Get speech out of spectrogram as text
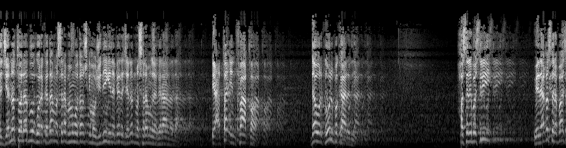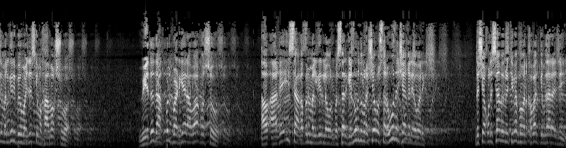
د جنت ولا بو ګره کدا مسله به موږ تاسو کې موجودیږي نه به جنت مسله موږ لګرانه ده اعطاء انفاق دا ورکول پکار دي حسن بصري وې داغه سره باسي ملګری په مجلس کې مخامخ شو وې دا خپل پټګی را واغسو او هغه یې هغه بل ملګری لور بسر کې نور دومره شی وسره ونه شغله ورکی د شیخ الاسلام ابن تیمیه په منقبات کې مدار راځي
